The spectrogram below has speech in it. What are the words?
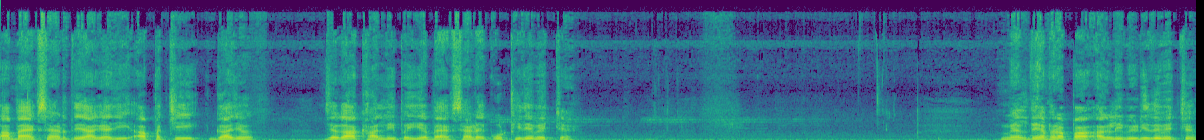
ਆ ਬੈਕ ਸਾਈਡ ਤੇ ਆ ਗਿਆ ਜੀ ਆ 25 ਗਜ ਜਗ੍ਹਾ ਖਾਲੀ ਪਈ ਹੈ ਬੈਕ ਸਾਈਡ ਕੋਠੀ ਦੇ ਵਿੱਚ ਹੈ। ਮਿਲਦੇ ਆ ਫਿਰ ਆਪਾਂ ਅਗਲੀ ਵੀਡੀਓ ਦੇ ਵਿੱਚ।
